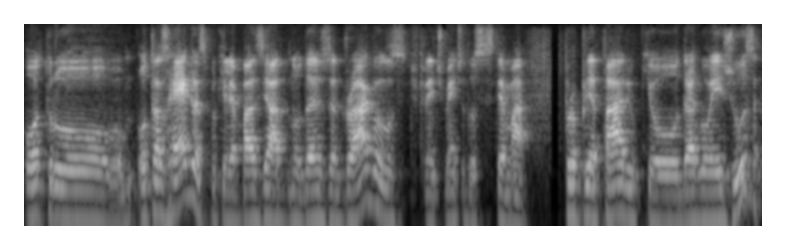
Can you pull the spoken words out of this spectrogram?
outro, outras regras, porque ele é baseado no Dungeons and Dragons, diferentemente do sistema proprietário que o Dragon Age usa,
